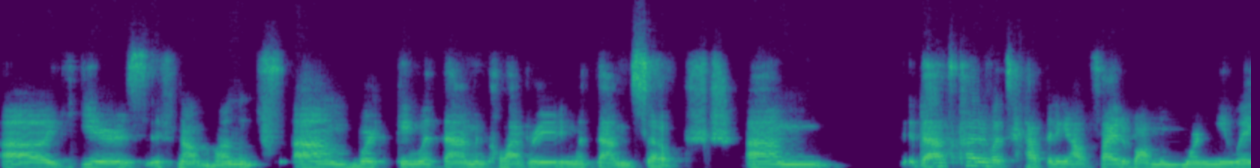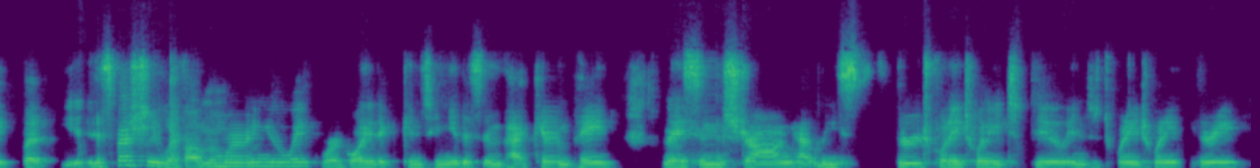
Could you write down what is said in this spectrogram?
uh, years, if not months, um, working with them and collaborating with them. So um, that's kind of what's happening outside of On the Morning You Wake. But especially with On the Morning You Wake, we're going to continue this impact campaign nice and strong, at least through 2022 into 2023.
